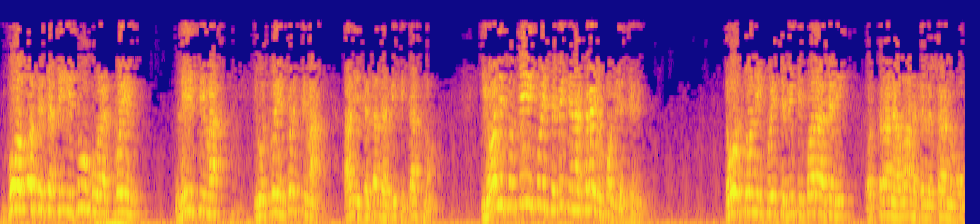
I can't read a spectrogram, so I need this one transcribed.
bol osjećati i tugu na svojim licima i u svojim prstima, ali će tada biti kasno. I oni su ti koji će biti na kraju pobjeđeni. To su oni koji će biti poraženi od strane Allaha Đelešanuhu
